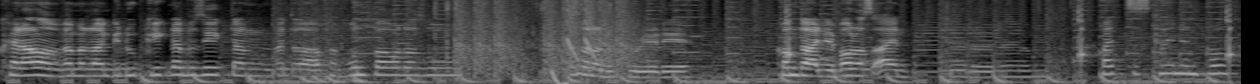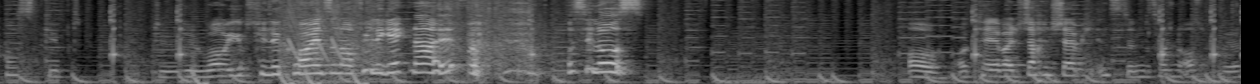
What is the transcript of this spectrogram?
keine Ahnung, wenn man dann genug Gegner besiegt, dann wird er verwundbar oder so. Das wäre doch eine coole Idee. Komm Daniel, bau das ein. Falls es keinen Boss gibt. Wow, hier gibt es viele Coins und auch viele Gegner. Hilfe! Was ist hier los? Oh, okay, bei den Stacheln sterbe ich instant. Das wollte ich nur ausprobieren.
